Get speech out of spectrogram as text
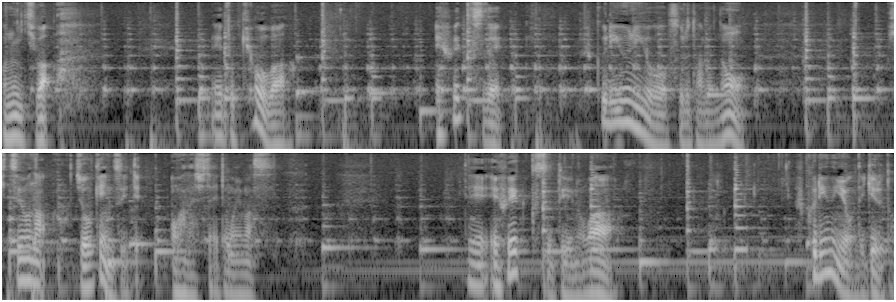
こんにちは。えっ、と今日は FX で複利運用をするための必要な条件についてお話ししたいと思います。で FX というのは複利運用ができると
